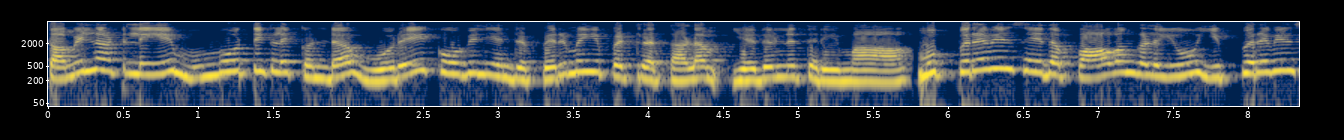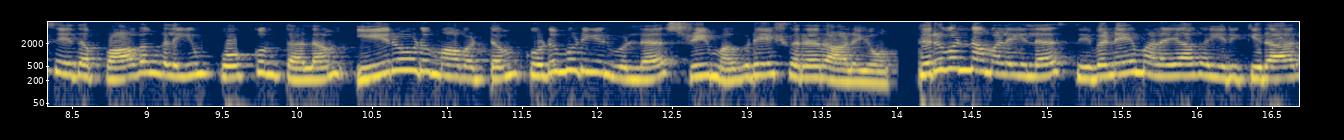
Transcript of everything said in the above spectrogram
தமிழ்நாட்டிலேயே மும்மூர்த்திகளை கொண்ட ஒரே கோவில் என்ற பெருமையை பெற்ற தலம் எதுன்னு தெரியுமா? முப்பிறவில் செய்த பாவங்களையும் இப்பிறவில் செய்த பாவங்களையும் போக்கும் தலம் ஈரோடு மாவட்டம் கொடுமுடியில் உள்ள ஸ்ரீ மகுடேஸ்வரர் ஆலயம். திருவண்ணாமலையில சிவனே மலையாக இருக்கிறார்.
